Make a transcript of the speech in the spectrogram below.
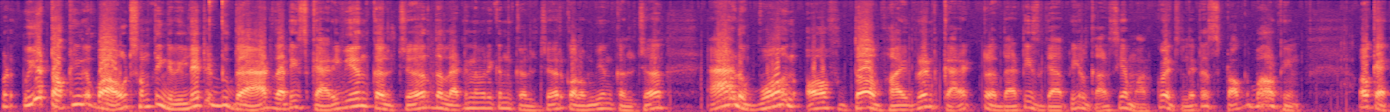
But we are talking about something related to that that is Caribbean culture the Latin American culture Colombian culture and one of the vibrant character that is Gabriel Garcia Marquez. Let us talk about him Okay,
